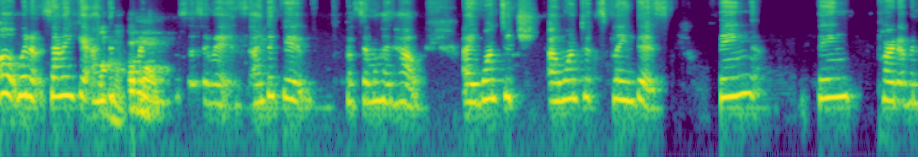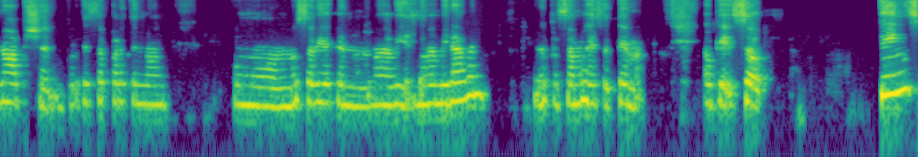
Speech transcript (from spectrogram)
Oh, bueno, ¿saben qué? Antes, ¿Cómo? antes que pasemos al how, I want to, I want to explain this. Thing, thing part of an option, porque esa parte no, como no sabía que no, había, no me miraban, nos pasamos a ese tema. Okay, so things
